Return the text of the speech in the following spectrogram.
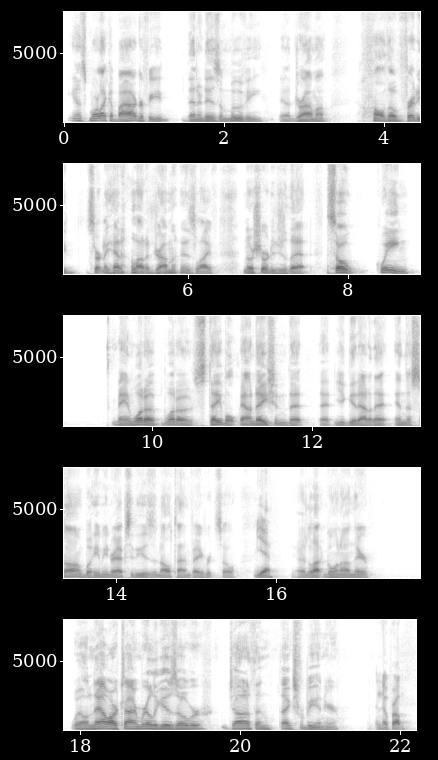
you know, it's more like a biography than it is a movie, a drama. Although Freddie certainly had a lot of drama in his life, no shortage of that. So Queen, man, what a what a stable foundation that that you get out of that. And the song Bohemian Rhapsody is an all time favorite. So Yeah, yeah, a lot going on there. Well, now our time really is over. Jonathan, thanks for being here. no problem.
